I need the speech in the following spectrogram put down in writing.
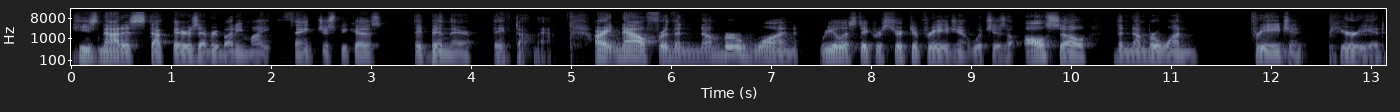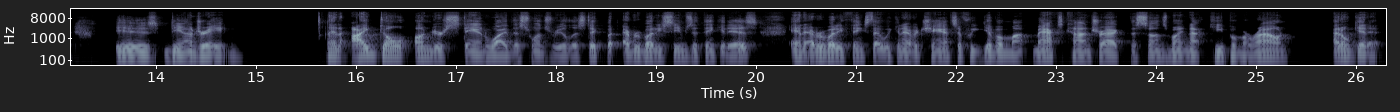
he's not as stuck there as everybody might think, just because They've been there, they've done that. All right, now for the number one realistic restricted free agent, which is also the number one free agent, period, is DeAndre Ayton. And I don't understand why this one's realistic, but everybody seems to think it is. And everybody thinks that we can have a chance if we give a max contract. The Suns might not keep him around. I don't get it.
